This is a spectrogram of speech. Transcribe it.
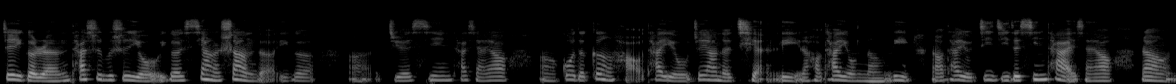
这个人他是不是有一个向上的一个呃决心，他想要嗯、呃过得更好，他有这样的潜力，然后他有能力，然后他有积极的心态，想要让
